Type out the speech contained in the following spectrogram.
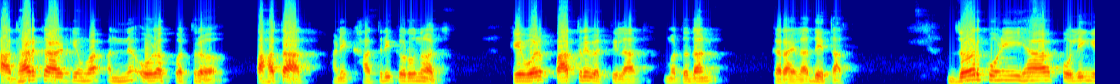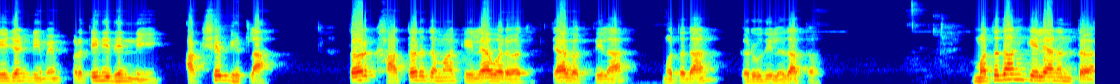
आधार कार्ड किंवा अन्य ओळखपत्र पाहतात आणि खात्री करूनच केवळ पात्र व्यक्तीला मतदान करायला देतात. जर कोणी ह्या पोलिंग एजंटनी म्हणजे प्रतिनिधींनी आक्षेप घेतला तर खातर जमा केल्यावरच त्या व्यक्तीला मतदान करू दिलं जातं. मतदान केल्यानंतर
